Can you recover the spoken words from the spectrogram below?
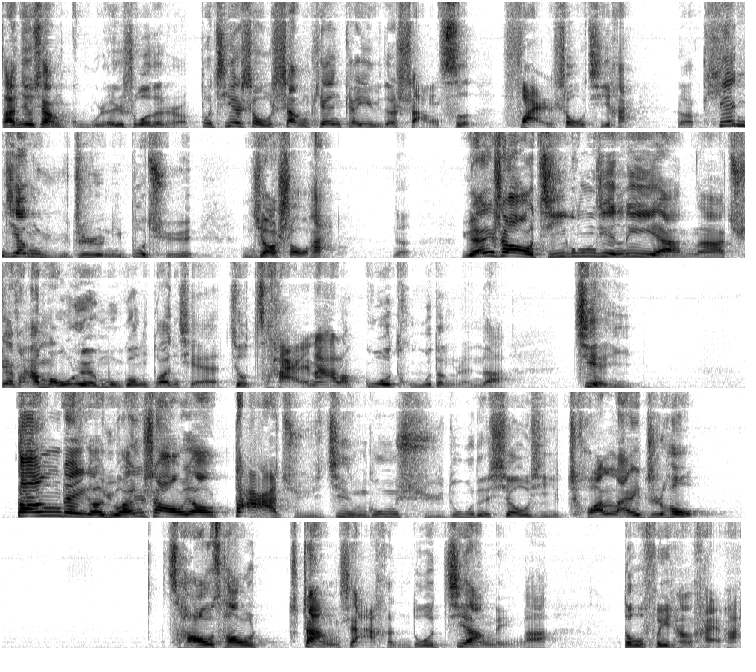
咱就像古人说的是，不接受上天给予的赏赐，反受其害，是吧？天将与之，你不取，你就要受害。那袁绍急功近利啊，那缺乏谋略，目光短浅，就采纳了郭图等人的建议。当这个袁绍要大举进攻许都的消息传来之后，曹操帐下很多将领啊都非常害怕。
